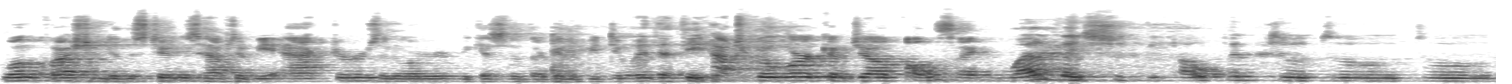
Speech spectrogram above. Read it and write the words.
One question: Do the students have to be actors in order because they're going to be doing the theatrical work of John Paul II? Well, they should be open to to to,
